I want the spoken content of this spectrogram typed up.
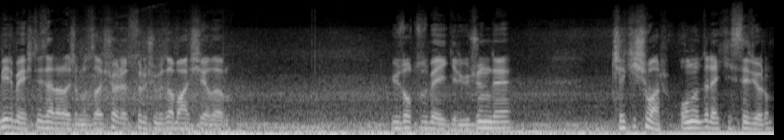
1.5 dizel aracımızda şöyle sürüşümüze başlayalım. 130 beygir gücünde çekiş var. Onu direkt hissediyorum.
